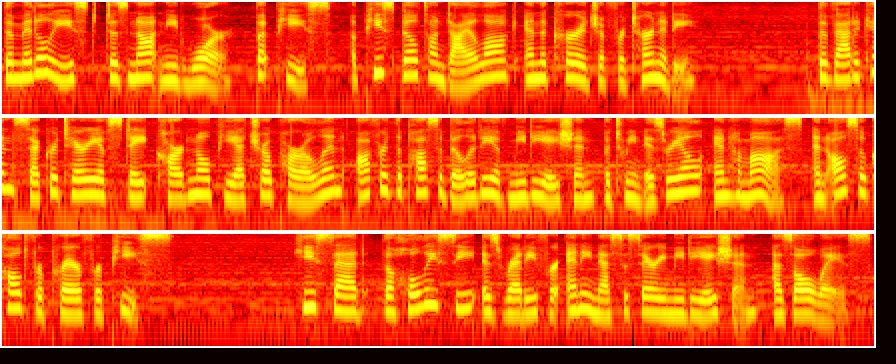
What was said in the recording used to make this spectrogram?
The Middle East does not need war, but peace, a peace built on dialogue and the courage of fraternity. The Vatican's Secretary of State Cardinal Pietro Parolin offered the possibility of mediation between Israel and Hamas and also called for prayer for peace. He said, the Holy See is ready for any necessary mediation, as always.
